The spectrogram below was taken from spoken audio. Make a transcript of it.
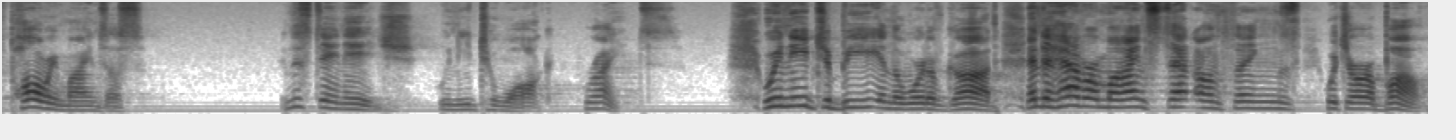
Paul reminds us in this day and age, we need to walk right. We need to be in the Word of God and to have our minds set on things which are above,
